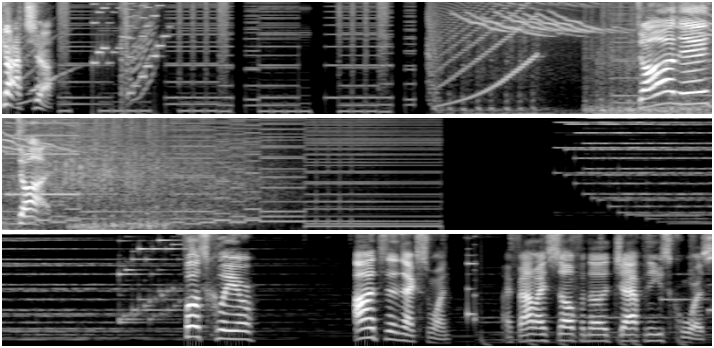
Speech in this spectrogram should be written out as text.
Gotcha! Done and done! First clear. On to the next one. I found myself another Japanese course,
